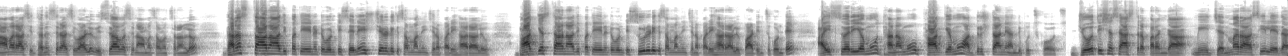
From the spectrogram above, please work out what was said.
నామరాశి ధనుసు రాశి వాళ్ళు విశ్వావసు నామ సంవత్సరంలో ధనస్థానాధిపతి అయినటువంటి శనేశ్వరుడికి సంబంధించిన పరిహారాలు భాగ్యస్థానాధిపతి అయినటువంటి సూర్యుడికి సంబంధించిన పరిహారాలు పాటించుకుంటే ఐశ్వర్యము ధనము భాగ్యము అదృష్టాన్ని అందిపుచ్చుకోవచ్చు. జ్యోతిష శాస్త్రపరంగా మీ జన్మరాశి లేదా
